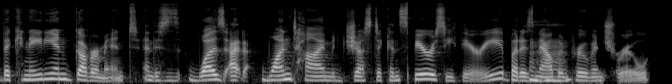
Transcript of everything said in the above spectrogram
the Canadian government, and this is, was at one time just a conspiracy theory, but has now been mm-hmm. proven true,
